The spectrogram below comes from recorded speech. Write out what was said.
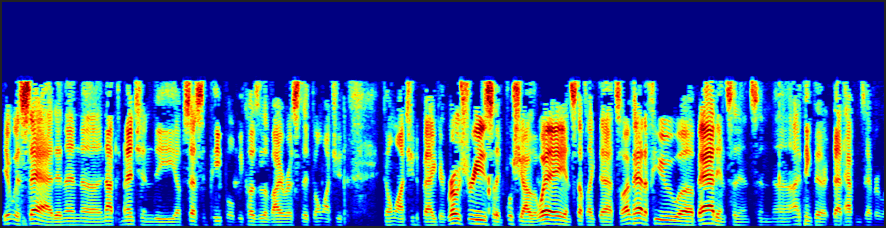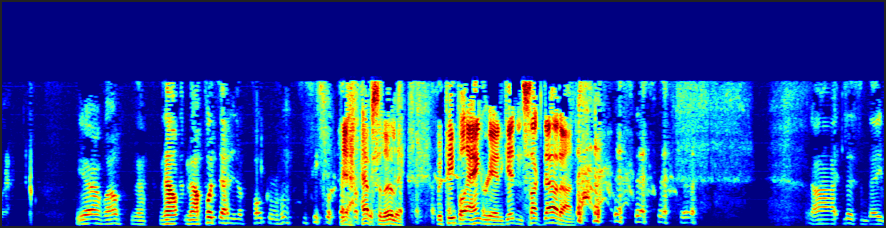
it was sad, and then uh, not to mention the obsessive people because of the virus that don't want you don't want you to bag their groceries, so they push you out of the way and stuff like that. So I've had a few uh, bad incidents, and uh, I think that that happens everywhere. Yeah, well, now now put that in a poker room. yeah, absolutely. With people angry at getting sucked out on. uh, listen, Dave,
